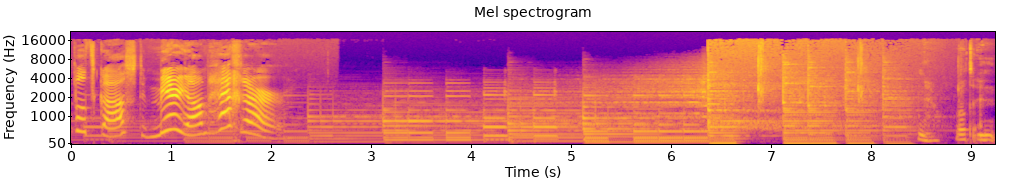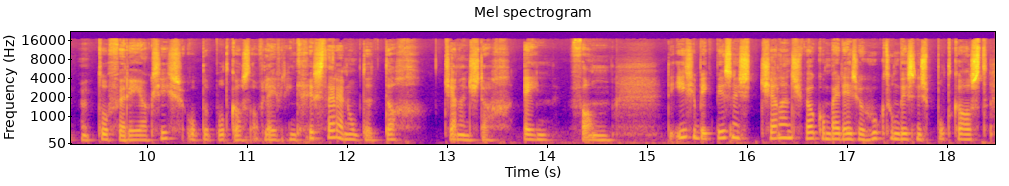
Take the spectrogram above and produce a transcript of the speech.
podcast Mirjam Hegger. Nou, wat een, een toffe reacties op de podcastaflevering gisteren en op de dag, challenge dag 1 van de Easy Big Business Challenge. Welkom bij deze Hooked Business podcast.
